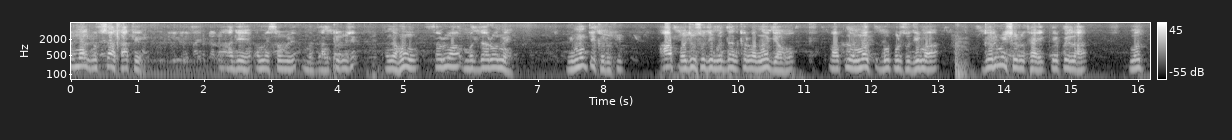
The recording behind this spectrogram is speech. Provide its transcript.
ઉમંગ, ઉત્સાહ સાથે આજે અમે સૌએ મતદાન કર્યું છે અને હું સર્વ મતદારોને વિનંતી કરું છું, આપ હજુ સુધી મતદાન કરવા ન ગયા હો. આપનો મત બપોર સુધીમાં ગરમી શરૂ થાય તે પહેલાં મત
